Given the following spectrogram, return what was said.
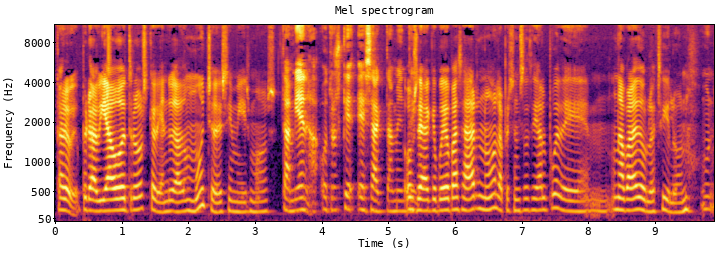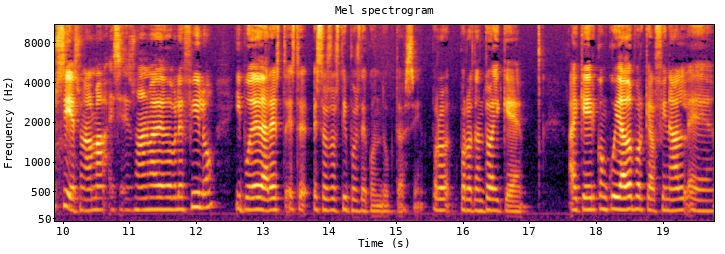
Claro, pero había otros que habían dudado mucho de sí mismos. También otros que exactamente. O sea, que puede pasar, ¿no? La presión social puede... mm, Una bala de doble filo, ¿no? Un- sí, es un alma, es, es un alma de doble filo y puede dar est- este- estos dos tipos de conductas, sí. Por, lo- por lo tanto, hay que, hay que ir con cuidado porque al final eh,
